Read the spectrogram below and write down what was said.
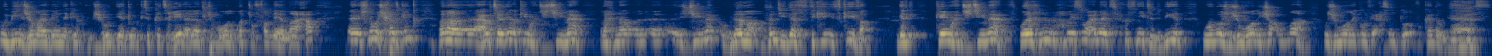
ويبين الجماهير بان واحد المجهود ديال المكتب كتغير على هذا الجمهور بغات توفر ليه الراحة. آه، شنو واش خرج كيك راه عاوتاني راه كاين واحد الاجتماع راه حنا آه، آه، اجتماع بلا ما فهمتي داز سكيفة. قال لك كاين واحد الاجتماع ونحن نحرصوا على حسن تدبير ولوج الجمهور إن شاء الله والجمهور يكون في أحسن الظروف وكذا وداز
